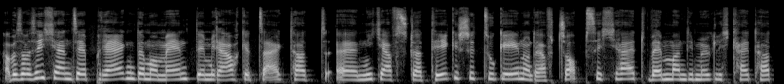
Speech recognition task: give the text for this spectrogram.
Aber es war sicher ein sehr prägender Moment, der mir auch gezeigt hat, äh, nicht aufs Strategische zu gehen oder auf Jobsicherheit, wenn man die Möglichkeit hat,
